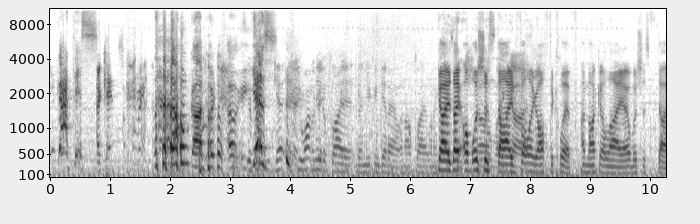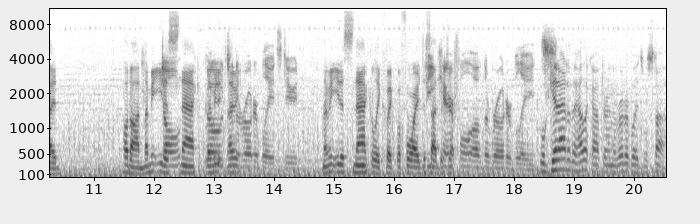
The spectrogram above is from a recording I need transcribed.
You got this. I can't oh God. Oh, oh, yes. Get, if you want me to fly it, then you can get out, and I'll fly it when I. Guys, get I almost Oh just died God. falling off the cliff. I'm not gonna lie. I almost just died. Hold on. Let me eat Don't a snack. Go let me, to let, the rotor blades, dude. Let me eat a snack really quick before I decide to jump. careful of the rotor blades. Well, get out of the helicopter, and the rotor blades will stop.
